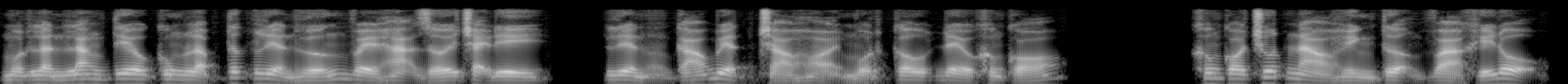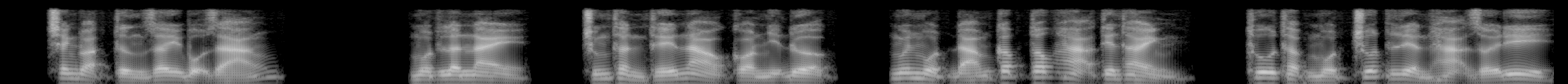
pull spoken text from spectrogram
một lần lăng tiêu cung lập tức liền hướng về hạ giới chạy đi, liền cáo biệt chào hỏi một câu đều không có. Không có chút nào hình tượng và khí độ, tranh đoạt từng giây bộ dáng. Một lần này, chúng thần thế nào còn nhịn được, nguyên một đám cấp tốc hạ tiên thành, thu thập một chút liền hạ giới đi.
